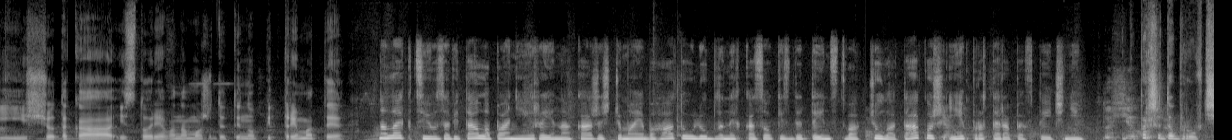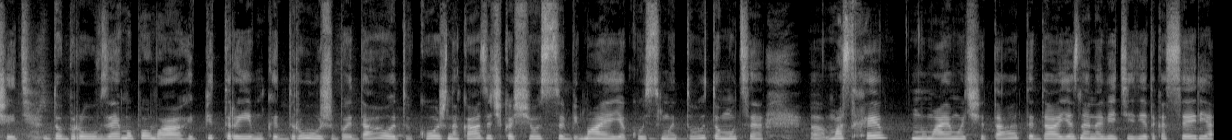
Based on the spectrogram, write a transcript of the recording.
і що така історія вона може дитину підтримати. На лекцію завітала пані Ірина. каже, що має багато улюблених казок із дитинства. Чула також і про терапевтичні. Перше добру вчить, добру, взаємоповаги, підтримки, дружби. Да? От кожна казочка щось собі має якусь мету, тому це е, must have. Ми маємо читати. Да. Я знаю, навіть є така серія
